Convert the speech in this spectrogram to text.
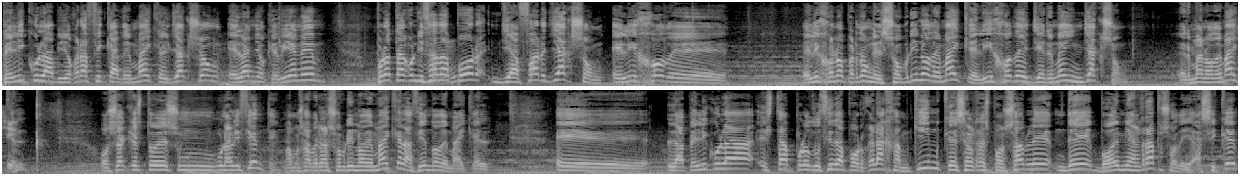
película biográfica de Michael Jackson el año que viene, protagonizada por Jafar Jackson, el hijo de... El hijo no, perdón, el sobrino de Michael, hijo de Jermaine Jackson, hermano de Michael. O sea que esto es un, un aliciente. Vamos a ver al sobrino de Michael haciendo de Michael. Eh, la película está producida por Graham Kim, que es el responsable de Bohemian Rhapsody. Así que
